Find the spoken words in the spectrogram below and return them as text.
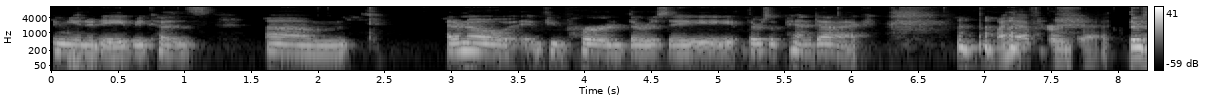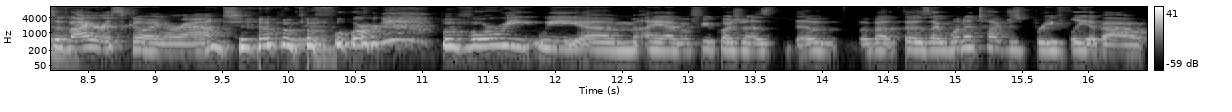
immunity because um, I don't know if you've heard there's a there's a pandemic. I have heard that. there's yeah. a virus going around. but before before we we um, I have a few questions about those. I want to talk just briefly about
